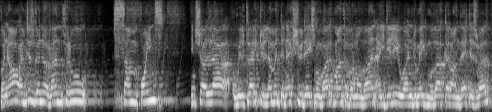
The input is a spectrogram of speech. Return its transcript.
for now I'm just going to run through some points inshallah we'll try to limit the next few days Mubarak month of Ramadan ideally we want to make mudhakara on that as well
